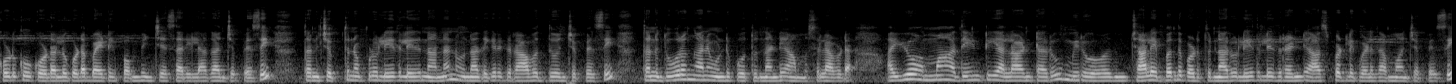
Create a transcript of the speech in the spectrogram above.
కొడుకు కోడలు కూడా బయటికి పంపించేశారు ఇలాగా అని చెప్పేసి తను చెప్తున్నప్పుడు లేదు లేదు నాన్న నువ్వు నా దగ్గరికి రావద్దు అని చెప్పేసి తను దూరంగానే ఉండిపోతుందండి ఆ ముసలావిడ. అయ్యో అమ్మ అదేంటి అలా అంటారు? మీరు చాలా ఇబ్బంది పడుతున్నారు. లేదు లేదు రండి హాస్పిటల్కి వెళదాము అని చెప్పేసి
